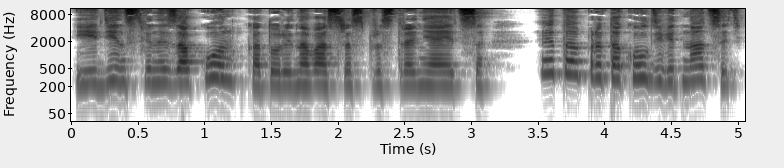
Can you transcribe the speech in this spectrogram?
Единственный закон, который на вас распространяется, это протокол 19.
